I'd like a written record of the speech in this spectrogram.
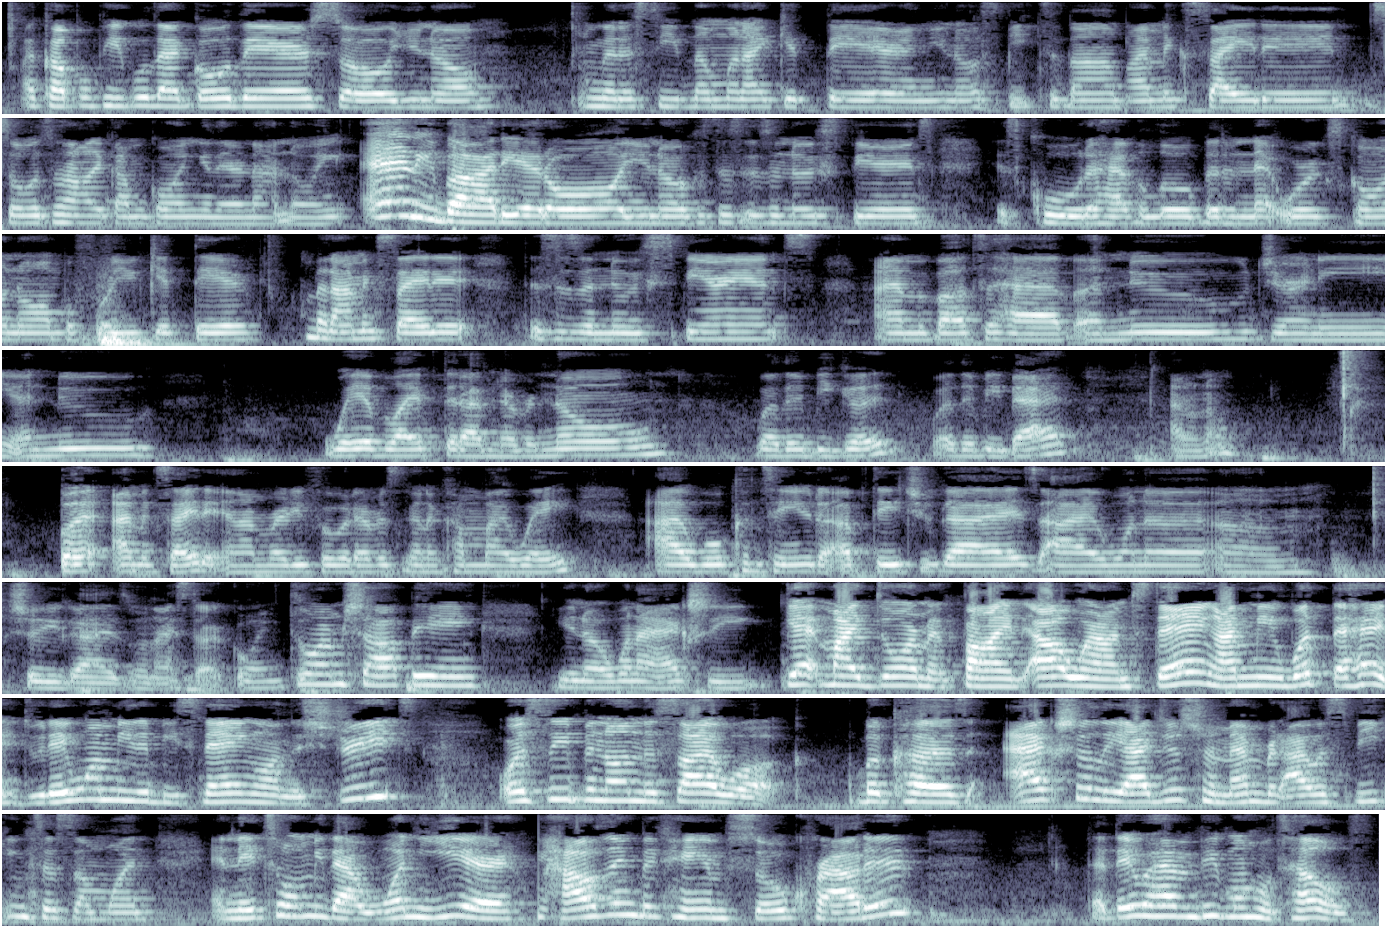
a couple people that go there. So, you know, I'm going to see them when I get there and, you know, speak to them. I'm excited. So it's not like I'm going in there not knowing anybody at all, you know, because this is a new experience. It's cool to have a little bit of networks going on before you get there. But I'm excited. This is a new experience. I am about to have a new journey, a new way of life that I've never known whether it be good, whether it be bad, I don't know. But I'm excited and I'm ready for whatever's gonna come my way. I will continue to update you guys. I wanna um, show you guys when I start going dorm shopping, you know, when I actually get my dorm and find out where I'm staying. I mean, what the heck? Do they want me to be staying on the streets or sleeping on the sidewalk? Because actually, I just remembered I was speaking to someone and they told me that one year housing became so crowded that they were having people in hotels.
